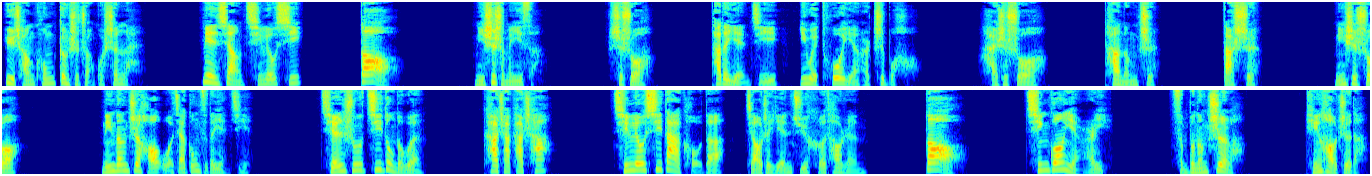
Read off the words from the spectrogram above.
玉长空更是转过身来，面向秦流溪道：“你是什么意思？是说他的眼疾因为拖延而治不好，还是说他能治？大师，您是说您能治好我家公子的眼疾？”钱叔激动的问。咔嚓咔嚓，秦流溪大口的嚼着盐焗核桃仁，道：“青光眼而已，怎不能治了？挺好治的，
